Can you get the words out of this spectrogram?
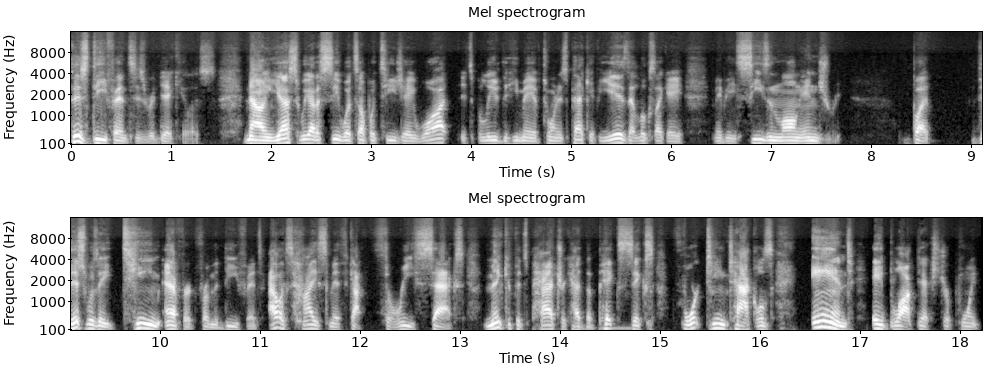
This defense is ridiculous. Now, yes, we got to see what's up with TJ Watt. It's believed that he may have torn his pec. If he is, that looks like a maybe season long injury. But this was a team effort from the defense. Alex Highsmith got three sacks. Minkah Fitzpatrick had the pick six, 14 tackles, and a blocked extra point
